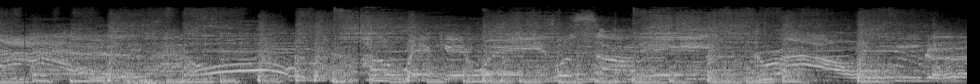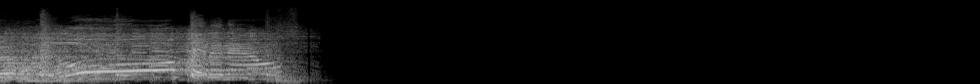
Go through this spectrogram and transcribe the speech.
die.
